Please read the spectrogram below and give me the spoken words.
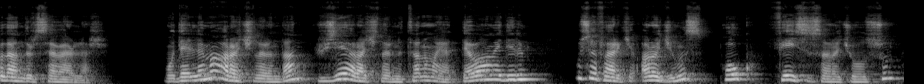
Blender severler. Modelleme araçlarından yüzey araçlarını tanımaya devam edelim. Bu seferki aracımız Poke Faces aracı olsun.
